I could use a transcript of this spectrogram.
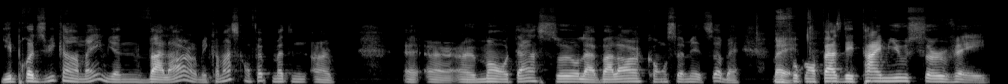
Il est produit quand même, il y a une valeur, mais comment est-ce qu'on fait pour mettre un, montant sur la valeur consommée de ça? Ben, il ben faut qu'on fasse des time use survey.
